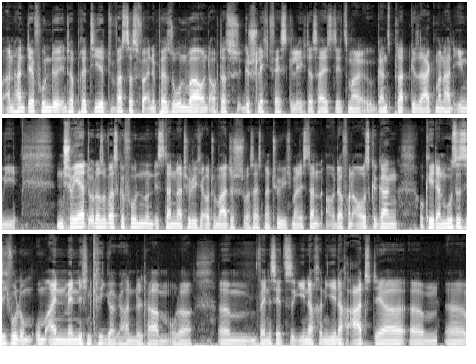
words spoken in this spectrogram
anhand der Funde interpretiert, was das für eine Person war und auch das Geschlecht festgelegt. Das heißt, jetzt mal ganz platt gesagt, man hat irgendwie ein Schwert oder sowas gefunden und ist dann natürlich automatisch, was heißt natürlich, man ist dann davon ausgegangen, okay, dann muss es sich wohl um, um einen männlichen Krieger gehandelt haben. Oder ähm, wenn es jetzt je nach, je nach Art der ähm, äh,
